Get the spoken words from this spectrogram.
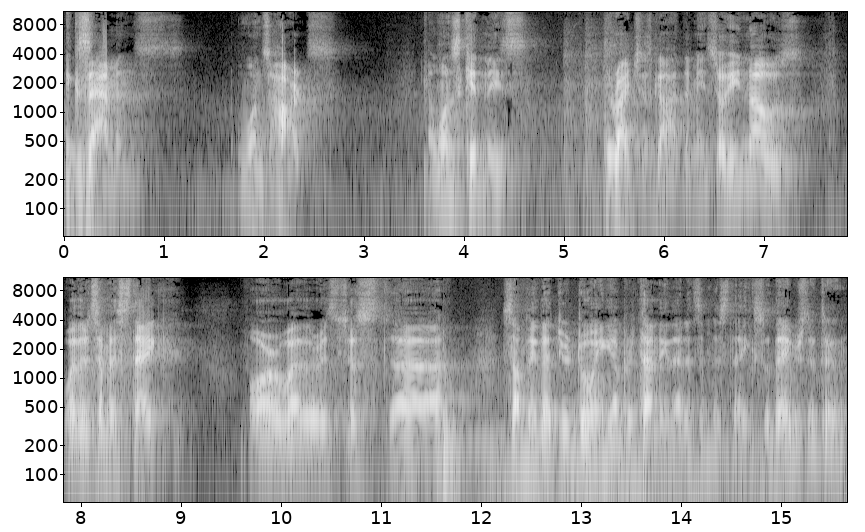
examines one's hearts and one's kidneys, the righteous God. I mean, so he knows whether it's a mistake or whether it's just uh, something that you're doing and pretending that it's a mistake. So to turn.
